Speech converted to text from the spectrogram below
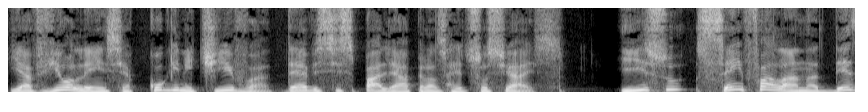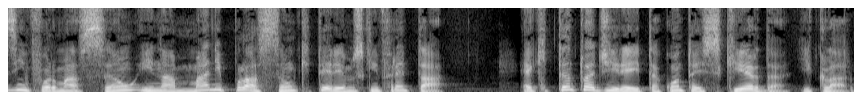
e a violência cognitiva deve se espalhar pelas redes sociais. Isso sem falar na desinformação e na manipulação que teremos que enfrentar. É que tanto a direita quanto a esquerda, e claro,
